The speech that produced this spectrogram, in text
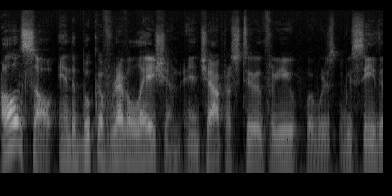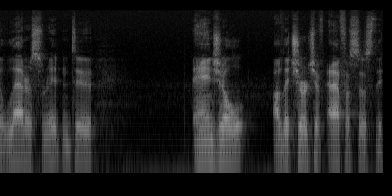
Also, in the book of Revelation, in chapters 2 and 3, where we see the letters written to angel of the church of Ephesus, the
